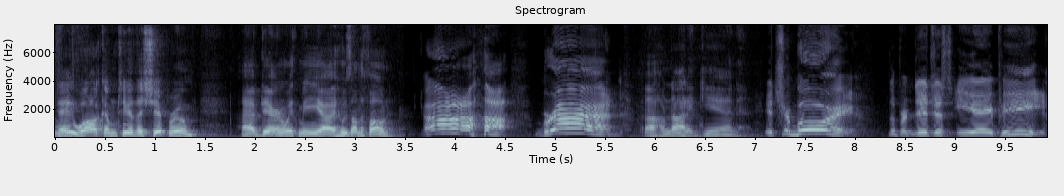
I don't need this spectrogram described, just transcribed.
Hey, welcome to the ship room. I have Darren with me. Uh, who's on the phone? Ah, Brad! Oh, not again. It's your boy, the prodigious EAP.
